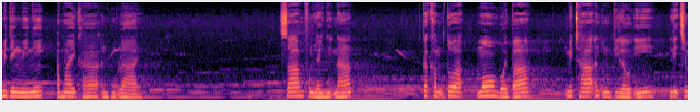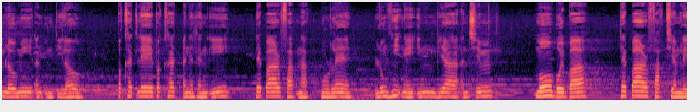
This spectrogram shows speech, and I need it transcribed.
mi ding mi ni amai kha an hu lai. Sam phung le ni nak. Ka kham to mo boy ba. Mi tha an um ti lo i, li chim lo mi an um ti lo. Pakhat le pakhat an e hlang i, le par fak nak mur le. Lung hi ngei in bia an chim. Mo boy pa le par fak thiam le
